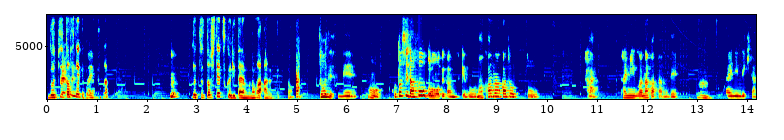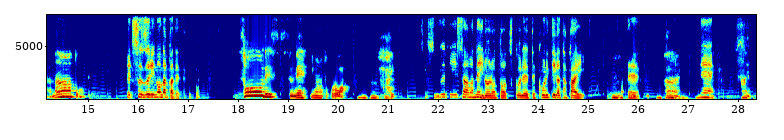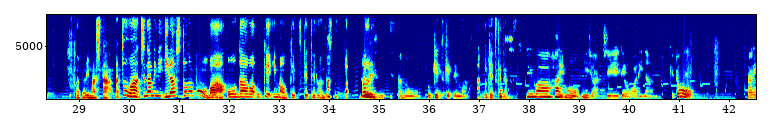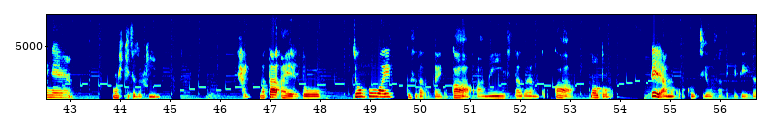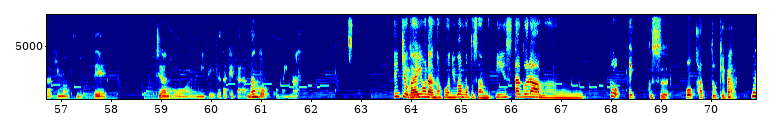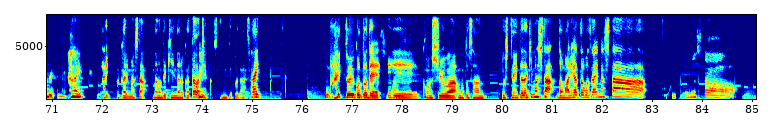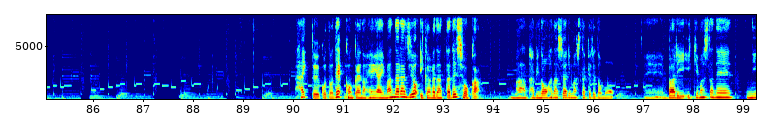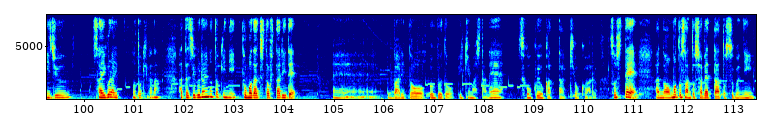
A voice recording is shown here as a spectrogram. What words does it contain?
グッズとしてってことですか？ん？グッズとして作りたいものがあるってこと？あ、そうですね。もう、今年出そうと思ってたんですけど、なかなかちょっと、はい、タイミングがなかったので、うん、来年できたらなと思って。え、すずりの中でってこと？そうですね、今のところは。うんうん、はい。すずりさんはね、いろいろと作れて、クオリティが高いので、うん、はい。ね。はい。わかりました。あとは、ちなみにイラストの方は、オーダーは受け、今受け付けてるんですか？そうですね。あの、受け付けてます。受け付けてます。私は、はい、もう28で終わりなんですけど、来年も引き続き、はい。また、えっ、ー、と、情報は X だったりとか、あの、インスタグラムとか、ノートで、あの、告知をさせていただきますので、こちらの方をあの見ていただけたらなと思います。一応概要欄の方には、元さんのインスタグラムと X を貼っとけば。そうですね。はい。はい、わかりました。なので気になる方はチェックしてみてください。はい、はい、ということで、えー、今週は元さんご出演いただきました。どうもありがとうございました。ありがとうございました。はい、ということで今回の偏愛マンダラジオいかがだったでしょうか？まあ旅のお話ありましたけれども、えー、バリ行きましたね。20歳ぐらいの時かな？二十歳ぐらいの時に友達と2人で、えー、バリとウブド行きましたね。すごく良かった記憶ある。そしてあの元さんと喋った後すぐに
